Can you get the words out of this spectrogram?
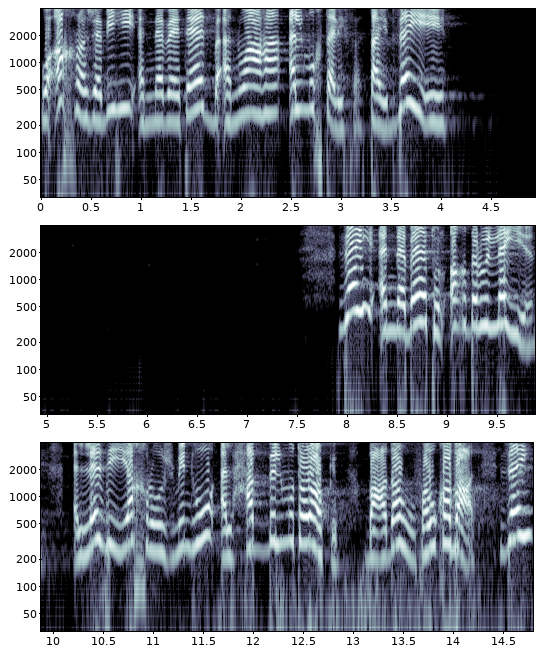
وأخرج به النباتات بأنواعها المختلفة طيب زي إيه؟ زي النبات الأخضر اللين الذي يخرج منه الحب المتراكب بعضه فوق بعض زي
